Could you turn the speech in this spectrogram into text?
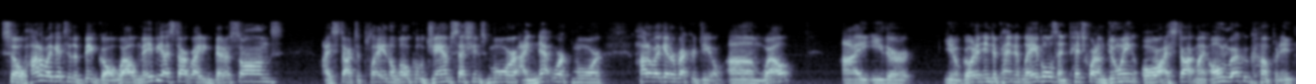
So, how do I get to the big goal? Well, maybe I start writing better songs. I start to play in the local jam sessions more. I network more. How do I get a record deal? Um, well, I either you know go to independent labels and pitch what I'm doing, or I start my own record company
